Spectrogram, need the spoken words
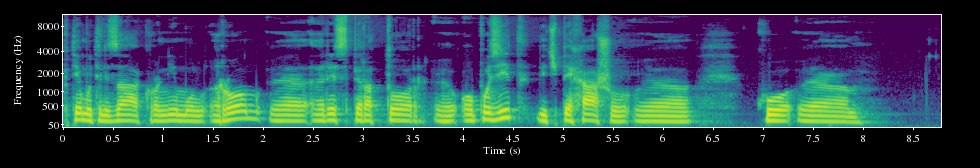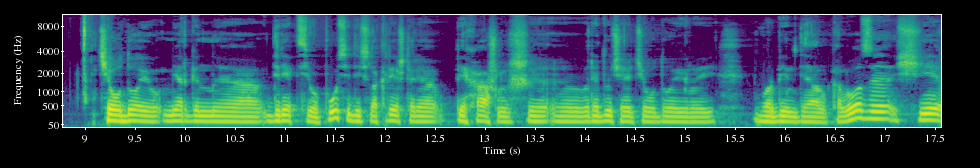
Putem utiliza acronimul ROM, respirator opozit, deci pH-ul cu CO2 merg în direcții opuse, deci la creșterea pH-ului și reducerea CO2-ului vorbim de alcaloză și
